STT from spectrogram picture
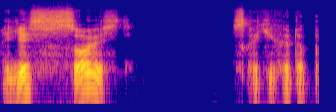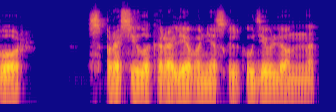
есть совесть». «С каких это пор?» — спросила королева несколько удивленно.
